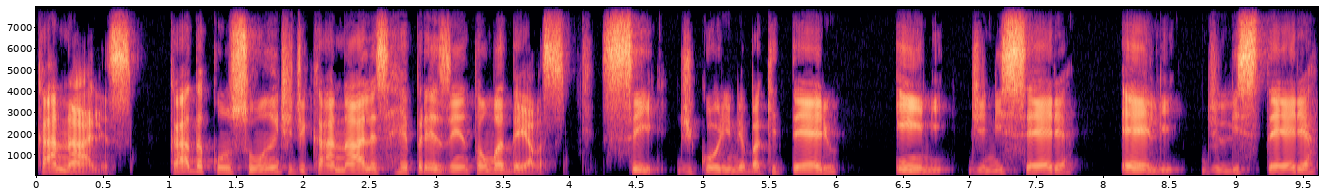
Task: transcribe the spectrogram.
canalhas. Cada consoante de canalhas representa uma delas. C de Corynebactério, N de Neisseria, L de Listeria,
